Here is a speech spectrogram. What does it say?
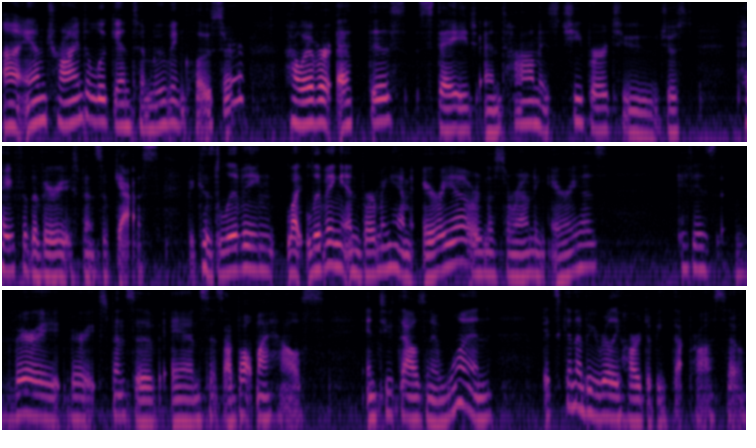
I am trying to look into moving closer. However, at this stage and time, it's cheaper to just pay for the very expensive gas because living like living in Birmingham area or in the surrounding areas it is very, very expensive. And since I bought my house in 2001, it's going to be really hard to beat that price. So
